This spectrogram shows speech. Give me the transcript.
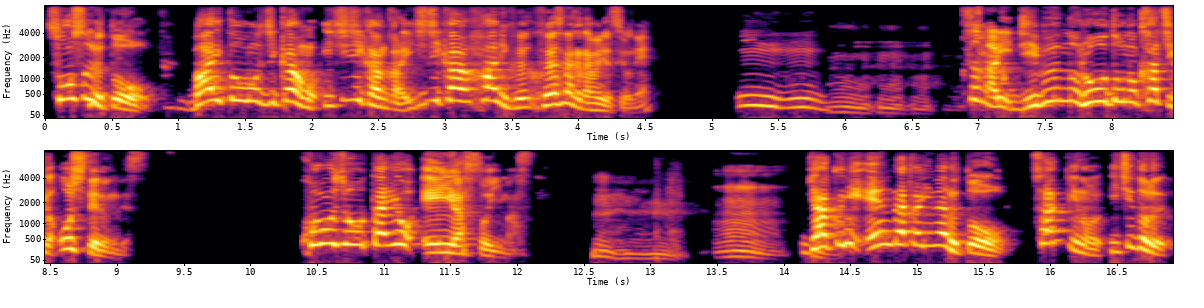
そうすると、バイトの時間を1時間から1時間半に増やさなきゃダメですよね。うんうん。うんうんつまり自分の労働の価値が落ちてるんです。この状態を円安と言います。うんうんうんうん逆に円高になると、さっきの1ドル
